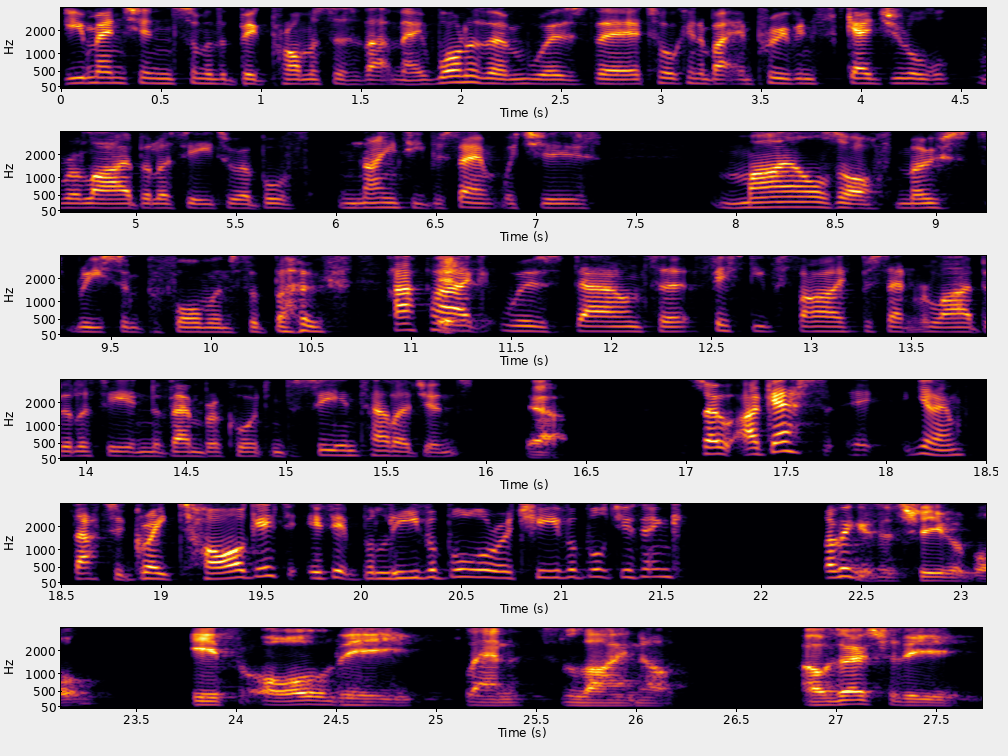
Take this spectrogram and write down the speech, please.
You mentioned some of the big promises that made. One of them was they're talking about improving schedule reliability to above 90%, which is miles off most recent performance for both. Hapag yeah. was down to 55% reliability in November, according to Sea Intelligence. Yeah. So I guess, eh, you know, that's a great target. Is it believable or achievable, do you think? I think it's achievable if all the planets line up. I was actually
